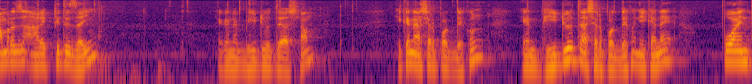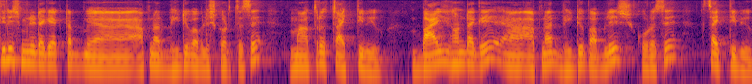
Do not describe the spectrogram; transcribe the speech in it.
আমরা যে আরেকটিতে যাই, এখানে ভিডিওতে আসলাম। এখানে আসার পর দেখুন, এখানে ভিডিওতে আসার পর দেখুন, এখানে পঁয়ত্রিশ মিনিট আগে একটা আপনার ভিডিও পাবলিশ করতেছে মাত্র চারটি ভিউ বাইশ ঘন্টাকে আপনার ভিডিও পাবলিশ করেছে চারটি ভিউ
